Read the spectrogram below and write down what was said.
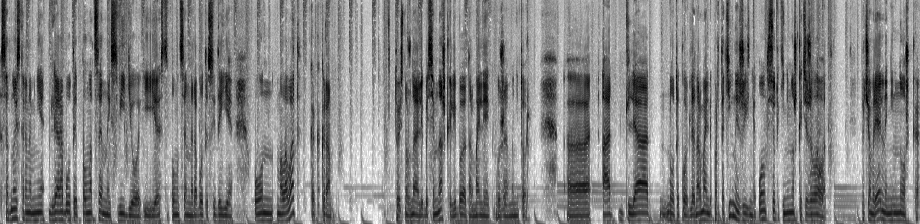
с одной стороны мне для работы полноценной с видео и полноценной работы с IDE он маловат, как экран, то есть нужна либо семнашка, либо нормальный уже монитор. А, а для, ну, такой, для нормальной портативной жизни он все-таки немножко тяжеловат. Причем реально немножко.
